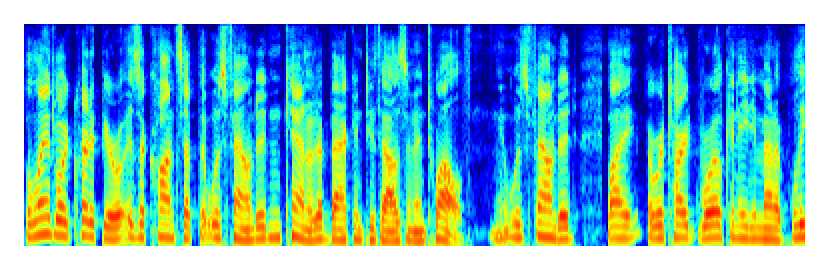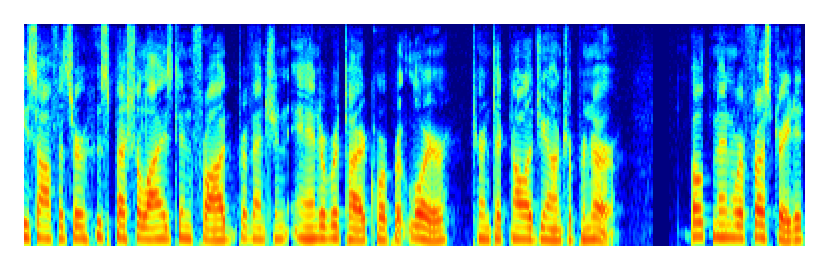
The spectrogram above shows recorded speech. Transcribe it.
The Landlord Credit Bureau is a concept that was founded in Canada back in 2012. It was founded by a retired Royal Canadian Mounted Police officer who specialized in fraud prevention and a retired corporate lawyer turned technology entrepreneur. Both men were frustrated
